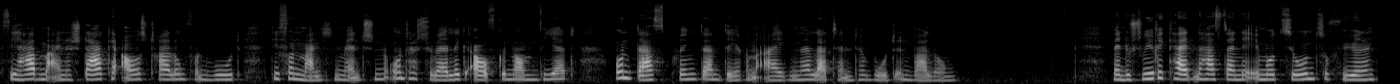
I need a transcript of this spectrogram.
Sie haben eine starke Ausstrahlung von Wut, die von manchen Menschen unterschwellig aufgenommen wird, und das bringt dann deren eigene latente Wut in Wallung. Wenn du Schwierigkeiten hast, deine Emotionen zu fühlen,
